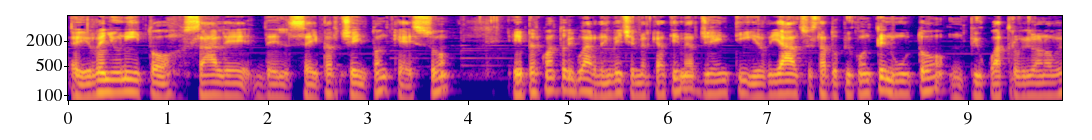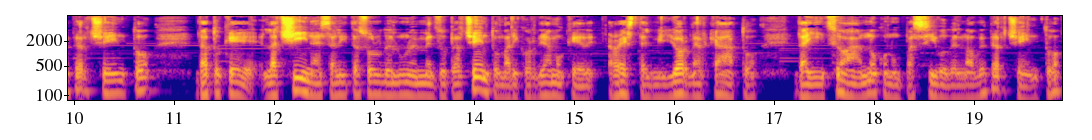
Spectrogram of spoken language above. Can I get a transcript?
Eh, il Regno Unito sale del 6% anch'esso e per quanto riguarda invece i mercati emergenti il rialzo è stato più contenuto, un più 4,9%, dato che la Cina è salita solo dell'1,5%, ma ricordiamo che resta il miglior mercato da inizio anno con un passivo del 9%.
